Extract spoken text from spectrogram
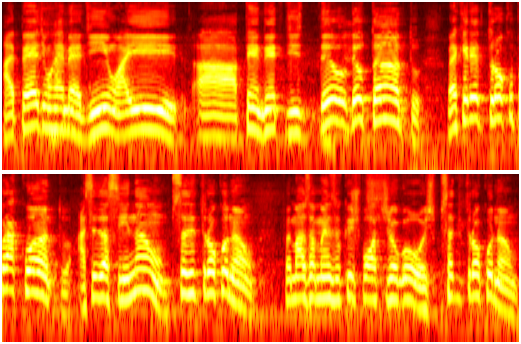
aí pede um remedinho, aí a atendente diz, deu, deu tanto, vai querer troco para quanto? Aí você diz assim, não, precisa de troco não. Foi mais ou menos o que o esporte jogou hoje, precisa de troco não.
